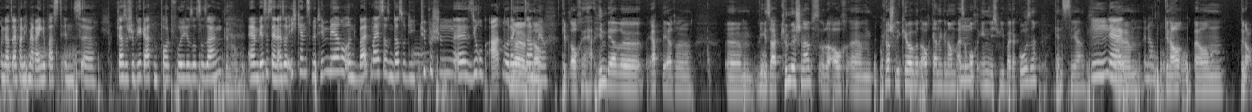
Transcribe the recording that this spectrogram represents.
Und da hat es einfach nicht mehr reingepasst ins äh, klassische Biergartenportfolio sozusagen. Genau. Ähm, wie ist es denn? Also ich kenne es mit Himbeere und Waldmeister. Sind das so die typischen äh, Siruparten oder ja, gibt es da genau. noch mehr? Gibt auch Himbeere, Erdbeere, ähm, wie gesagt Kümmelschnaps oder auch ähm, Kirschlikör wird auch gerne genommen. Also mhm. auch ähnlich wie bei der Gose. Kennst du ja. Mhm, ja ähm, genau. Genau. Ähm, genau.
